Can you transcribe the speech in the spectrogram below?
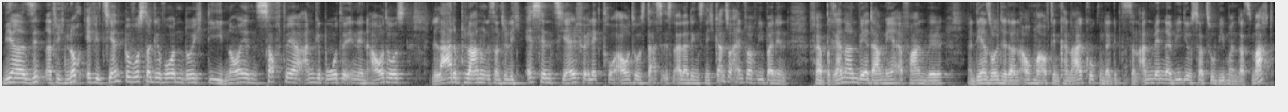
wir sind natürlich noch effizientbewusster geworden durch die neuen Softwareangebote in den Autos. Ladeplanung ist natürlich essentiell für Elektroautos. Das ist allerdings nicht ganz so einfach wie bei den Verbrennern. Wer da mehr erfahren will, der sollte dann auch mal auf den Kanal gucken. Da gibt es dann Anwendervideos dazu, wie man das macht.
